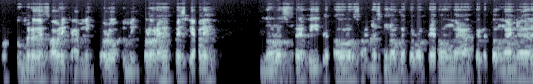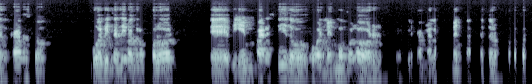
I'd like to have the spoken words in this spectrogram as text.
costumbre de fábrica mis, mis colores especiales no los repite todos los años, sino que te los deja un, un año de descanso, vuelve y te tira otro color eh, bien parecido o el mismo color, cambia la pigmentación de los colores,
